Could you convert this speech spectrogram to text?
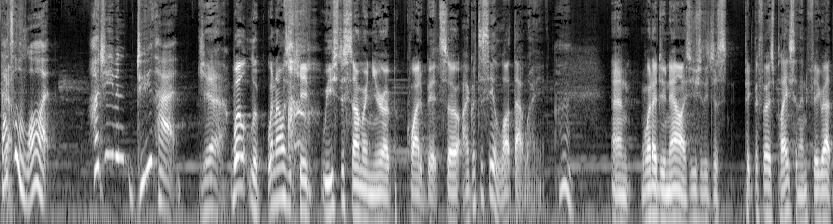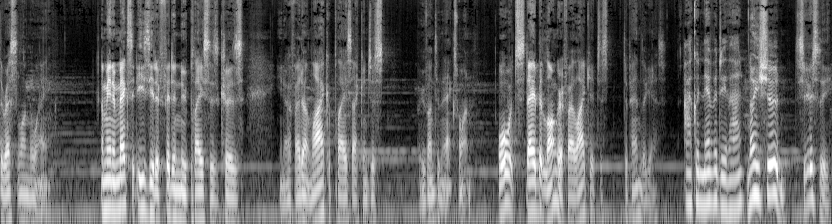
That's a lot. How'd you even do that? Yeah. Well, look, when I was a kid, we used to summer in Europe quite a bit, so I got to see a lot that way. Hmm. And what I do now is usually just pick the first place and then figure out the rest along the way. I mean, it makes it easier to fit in new places because, you know, if I don't like a place, I can just move on to the next one. Or stay a bit longer if I like it. Just depends, I guess. I could never do that. No, you should. Seriously.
